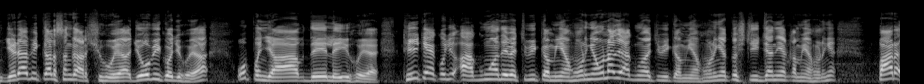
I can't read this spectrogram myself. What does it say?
ਜਿਹੜਾ ਵੀ ਕੱਲ ਸੰਘਰਸ਼ ਹੋਇਆ, ਜੋ ਵੀ ਕੁਝ ਹੋਇਆ, ਉਹ ਪੰਜਾਬ ਦੇ ਲਈ ਹੋਇਆ ਠੀਕ ਹੈ, ਕੁਝ ਆਗੂਆਂ ਦੇ ਵਿੱਚ ਵੀ ਕਮੀਆਂ ਹੋਣਗੀਆਂ, ਉਹਨਾਂ ਦੇ ਆਗੂਆਂ 'ਚ ਵੀ ਕਮੀਆਂ ਹੋਣਗੀਆਂ ਕੁਝ ਚੀਜ਼ਾਂ ਦੀਆਂ ਕਮੀਆਂ ਹੋਣਗੀਆਂ। ਪਰ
